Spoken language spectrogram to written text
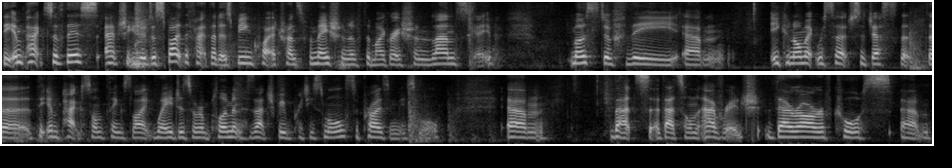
The impacts of this, actually, you know, despite the fact that it's been quite a transformation of the migration landscape, most of the um, economic research suggests that the, the impacts on things like wages or employment has actually been pretty small, surprisingly small. Um, that's, that's on average. There are, of course, um,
